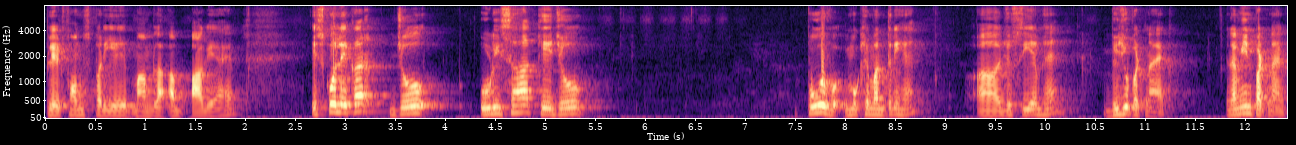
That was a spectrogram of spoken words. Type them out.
प्लेटफॉर्म्स पर ये मामला अब आ गया है। इसको लेकर जो उड़ीसा के जो पूर्व मुख्यमंत्री हैं जो सीएम हैं, बीजू पटनायक, नवीन पटनायक।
